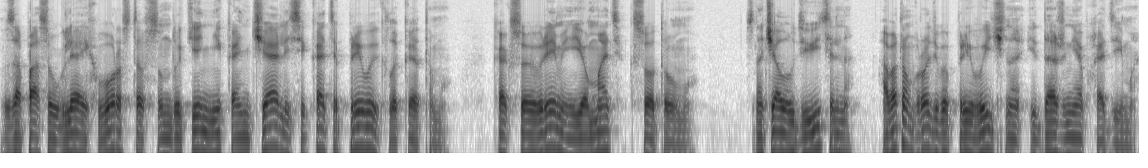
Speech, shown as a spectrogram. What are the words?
Запасы угля и хвороста в сундуке не кончались, и Катя привыкла к этому, как в свое время ее мать к сотовому. Сначала удивительно, а потом вроде бы привычно и даже необходимо.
